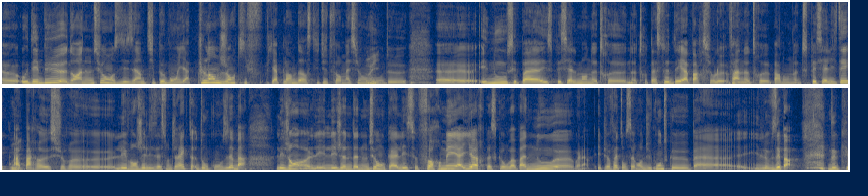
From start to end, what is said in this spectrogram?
Euh, au début, euh, dans Annuncio, on se disait un petit peu, bon, il y a plein de gens qui, il y a plein d'instituts de formation, de, et nous, c'est pas spécialement notre notre tasse de thé, à part sur le, enfin notre pardon notre spécialité, à part sur l'évangélisation directe. Donc on se disait, bah, les gens, les, jeunes d'Annuncio ont qu'à aller se former ailleurs parce qu'on va pas nous, voilà. Et puis en fait, on s'est rendu compte que bah, ils le faisaient pas. Donc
